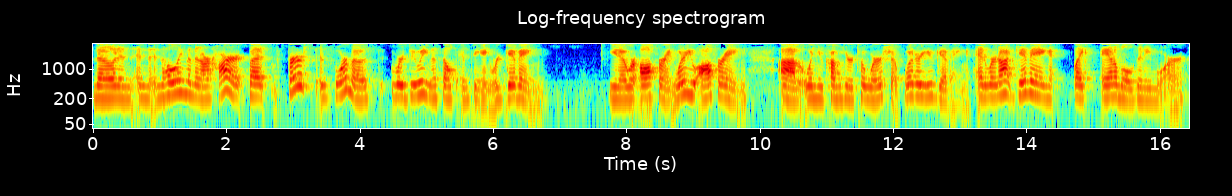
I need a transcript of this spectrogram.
known and, and, and holding them in our heart. But first and foremost, we're doing the self-emptying. We're giving, you know, we're offering. What are you offering um, when you come here to worship? What are you giving? And we're not giving like animals anymore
